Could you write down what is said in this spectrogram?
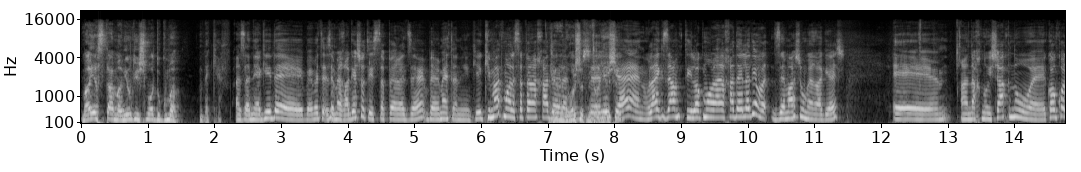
מה היא עשתה? מעניין אותי לשמוע דוגמה. בכיף. אז אני אגיד, אה, באמת, זה מרגש אותי לספר את זה, באמת, אני כמעט כמו לספר אחד כן, הילדים שלי, מתרגשת. כן, אולי הגזמתי, לא כמו אחד הילדים, אבל זה משהו מרגש. אה, אנחנו השקנו, אה, קודם כל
